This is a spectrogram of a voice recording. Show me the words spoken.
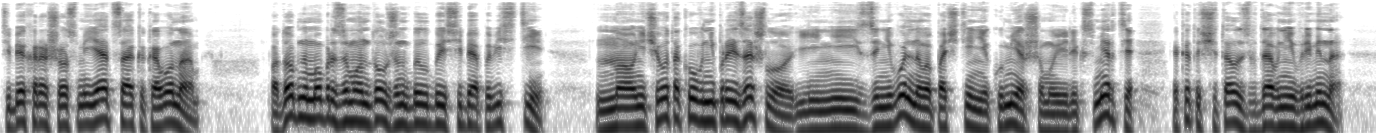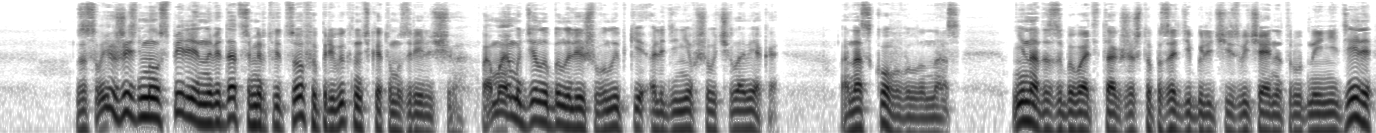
тебе хорошо смеяться, а каково нам?» Подобным образом он должен был бы себя повести, но ничего такого не произошло, и не из-за невольного почтения к умершему или к смерти, как это считалось в давние времена – за свою жизнь мы успели навидаться мертвецов и привыкнуть к этому зрелищу. По-моему, дело было лишь в улыбке оледеневшего человека. Она сковывала нас. Не надо забывать также, что позади были чрезвычайно трудные недели,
